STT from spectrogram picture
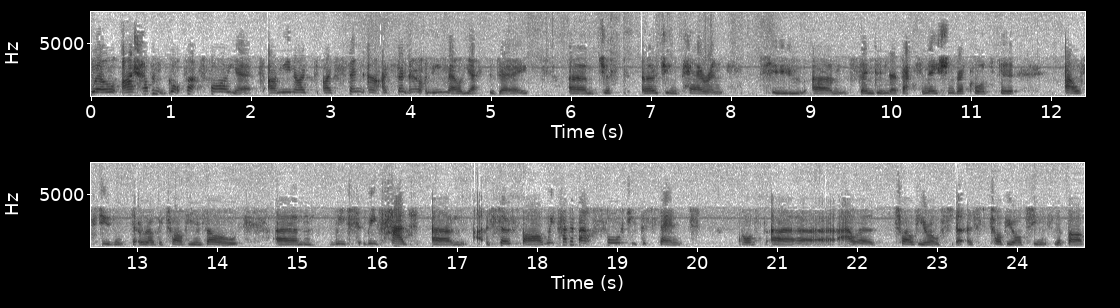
Well, I haven't got that far yet. I mean, I've, I've sent out I sent out an email yesterday, um, just urging parents to um, send in their vaccination records to our students that are over 12 years old. Um, we've we've had um, so far we've had about 40 percent of uh, our 12 year old 12 year old students and above.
